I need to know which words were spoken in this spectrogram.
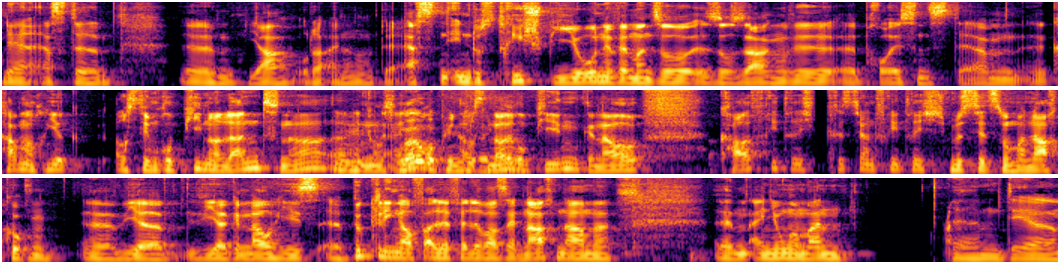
der erste, ähm, ja, oder einer der ersten Industriespione, wenn man so, so sagen will, äh, Preußens, der äh, kam auch hier aus dem Ruppiner Land, ne? Mhm, ein, aus Neuruppin. Aus Neuruppin, genau. Karl Friedrich, Christian Friedrich, ich müsste jetzt nochmal nachgucken, äh, wie, er, wie er genau hieß. Äh, Bückling auf alle Fälle war sein Nachname. Ähm, ein junger Mann, der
